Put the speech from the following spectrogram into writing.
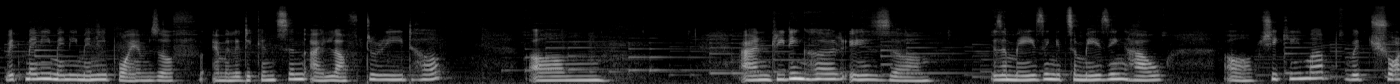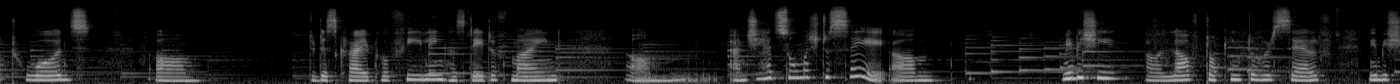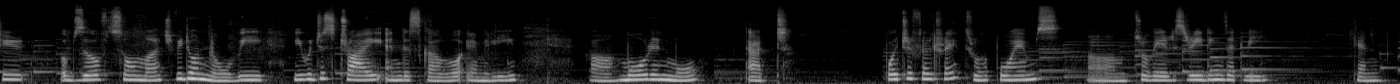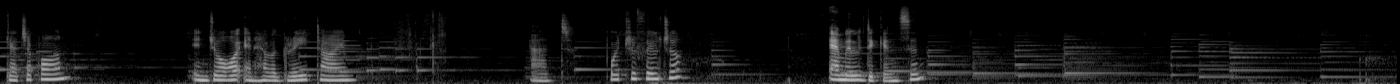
with many, many, many poems of Emily Dickinson. I love to read her, um, and reading her is uh, is amazing. It's amazing how uh, she came up with short words um, to describe her feeling, her state of mind. Um, and she had so much to say. Um, maybe she uh, loved talking to herself. Maybe she observed so much. We don't know. We we would just try and discover Emily uh, more and more at Poetry Filtre through her poems, um, through various readings that we can catch up on. Enjoy and have a great time at Poetry Filter, Emily Dickinson.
